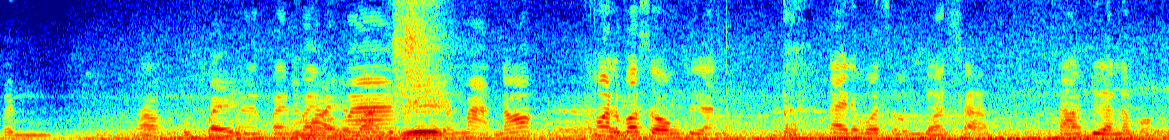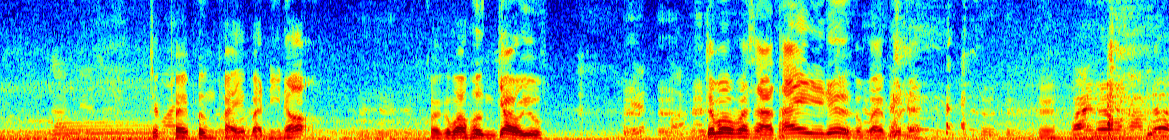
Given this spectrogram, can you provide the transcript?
เพิ่นอ้าวเพิ่นไปไปไปไม่มาไม่มาไม่นี่มันหมาดเนาะ เออพ่อระบ่สองเดือน ได้แล้วบ่สองบ้านสามสามเดือนแล้วบ่สามเดือนจะไปเพิ่งไปบัดนี้เนาะข่อยก็ว่าเพิ่งเจ้าอยู่เอ็ดบาทจะบอกภาษาไทยนี่เด้อคำไปพุ่นนะไปเด้อมาครับเด้อ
